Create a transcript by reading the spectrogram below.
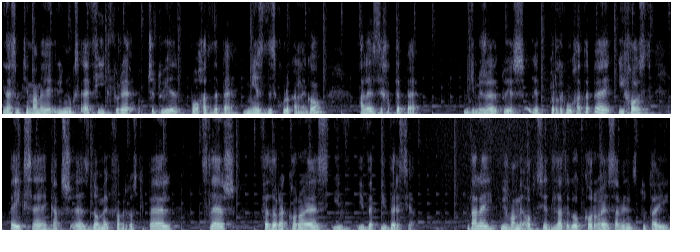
i następnie mamy Linux EFI, które odczytuje po HTTP, nie z dysku lokalnego, ale z HTTP. Widzimy, że tu jest y, protokół HTTP i host pxe k3s domek fabrykowski.pl slash fedora coreos i, i, i wersja. Dalej już mamy opcję dla tego Core OS-a, więc tutaj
